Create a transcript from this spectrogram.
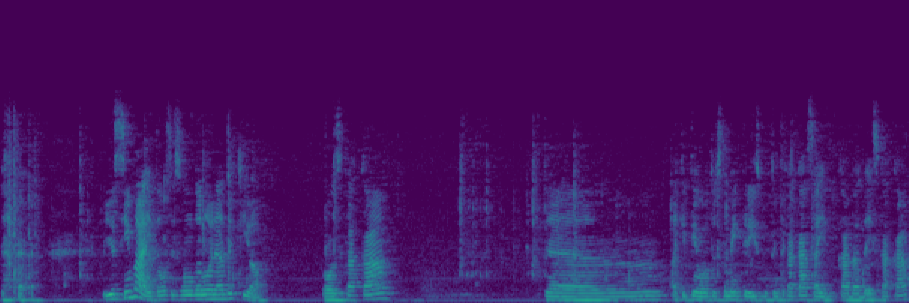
e assim vai, então vocês vão dando uma olhada aqui, ó. 11 kk. É... Aqui tem outras também, 3 por 30kk, sai cada 10kk.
